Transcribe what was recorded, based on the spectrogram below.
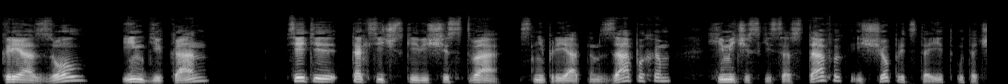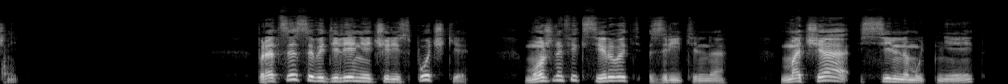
криозол, индикан. Все эти токсические вещества с неприятным запахом, химический состав их еще предстоит уточнить. Процессы выделения через почки можно фиксировать зрительно. Моча сильно мутнеет,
